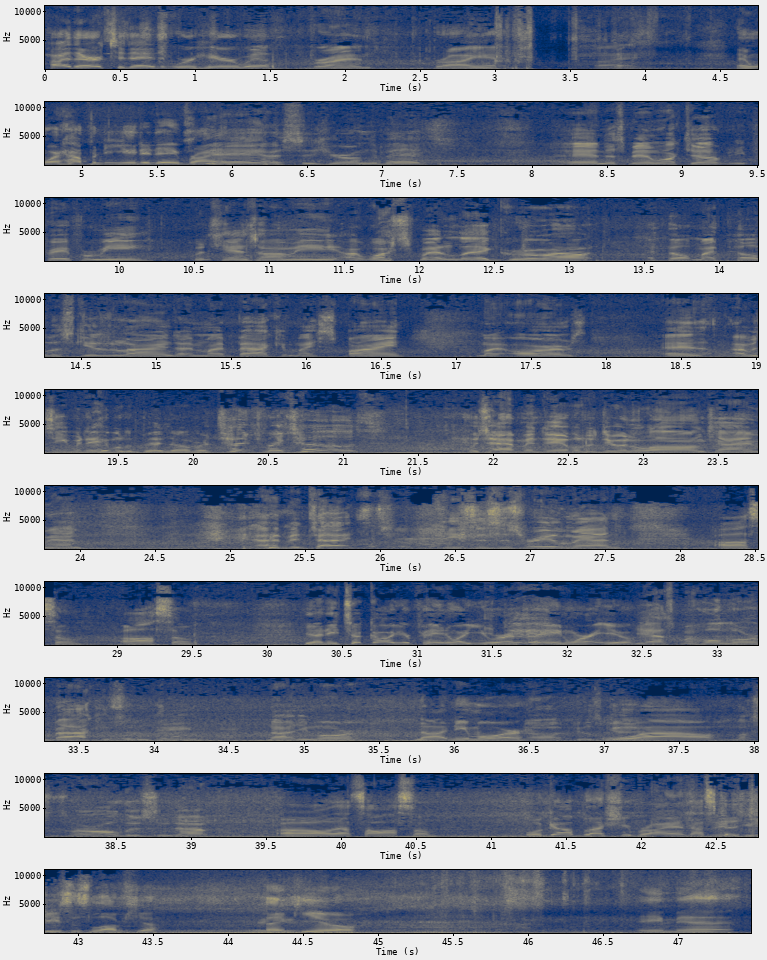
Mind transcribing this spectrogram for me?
Hi there. Today we're here with Brian. Brian. Hi. And what happened to you today, Brian? Today I sit here on the bench and this man walked up and he prayed for me, put his hands on me. I watched my leg grow out. I felt my pelvis get aligned and my back and my spine, my arms, and I was even able to bend over and touch my toes, which I haven't been able to do in a long time, man. I haven't been touched. Jesus is real, man. Awesome. Awesome. Yeah, and he took all your pain away. You He were in pain, weren't you? Yes, my whole lower back is in pain. Not anymore. Not anymore. No, it feels good. Wow. Muscles are all loosened up. Oh, that's awesome. Well, God bless you, Brian. That's because. Jesus loves you. Thank you. Amen.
